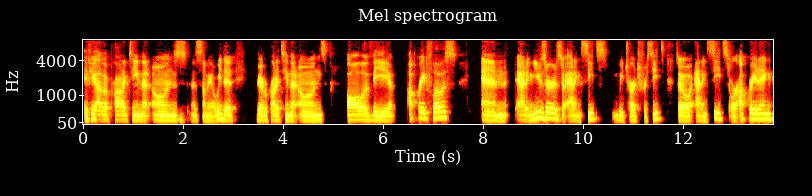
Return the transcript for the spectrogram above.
if you have a product team that owns this is something that we did if you have a product team that owns all of the upgrade flows and adding users or adding seats we charge for seats. So adding seats or upgrading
